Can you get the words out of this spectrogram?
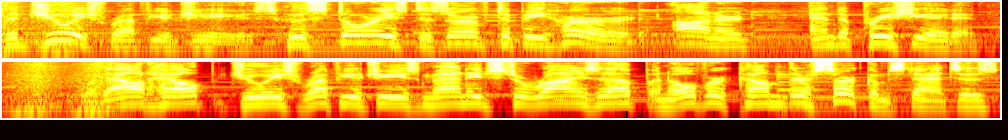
the Jewish refugees whose stories deserve to be heard, honored, and appreciated. Without help, Jewish refugees manage to rise up and overcome their circumstances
